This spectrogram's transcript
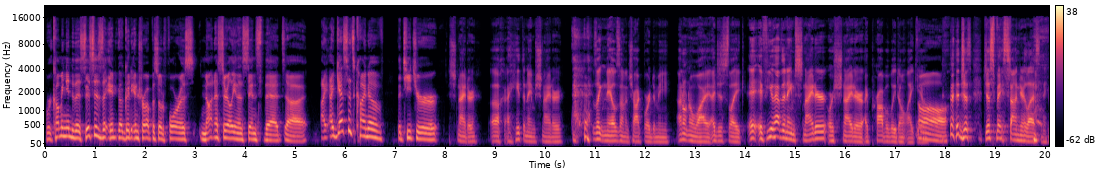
we're coming into this. This is a, a good intro episode for us. Not necessarily in the sense that uh, I, I guess it's kind of the teacher. Schneider. Ugh, I hate the name Schneider. It's like nails on a chalkboard to me. I don't know why. I just like if you have the name Snyder or Schneider, I probably don't like you. Oh, just just based on your last name.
